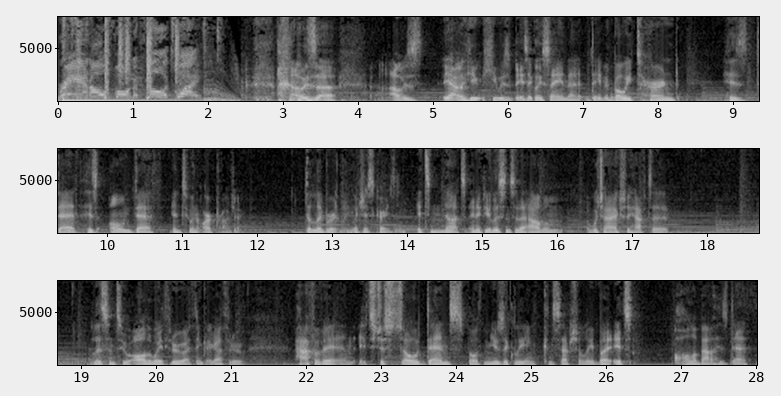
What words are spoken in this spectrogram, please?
Ran off on the floor twice. I was uh I was yeah, he he was basically saying that David Bowie turned his death, his own death into an art project deliberately. Which is crazy. It's nuts. And if you listen to the album, which I actually have to listen to all the way through, I think I got through half of it and it's just so dense both musically and conceptually, but it's all about his death.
